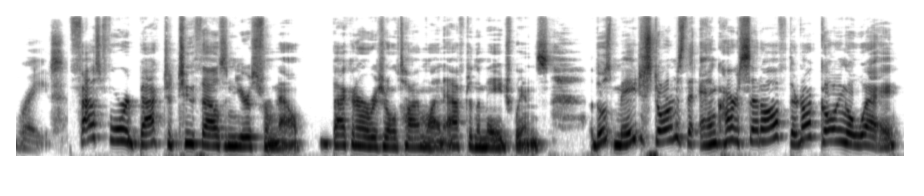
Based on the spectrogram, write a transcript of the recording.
Right. Fast forward back to 2,000 years from now, back in our original timeline after the mage winds. Those mage storms that Ancar set off, they're not going away.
